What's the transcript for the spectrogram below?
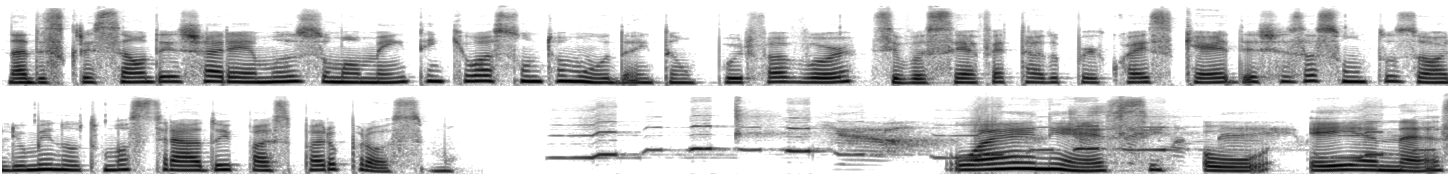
Na descrição deixaremos o momento em que o assunto muda, então, por favor, se você é afetado por quaisquer destes assuntos, olhe o minuto mostrado e passe para o próximo. O ANS, ou ANS,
